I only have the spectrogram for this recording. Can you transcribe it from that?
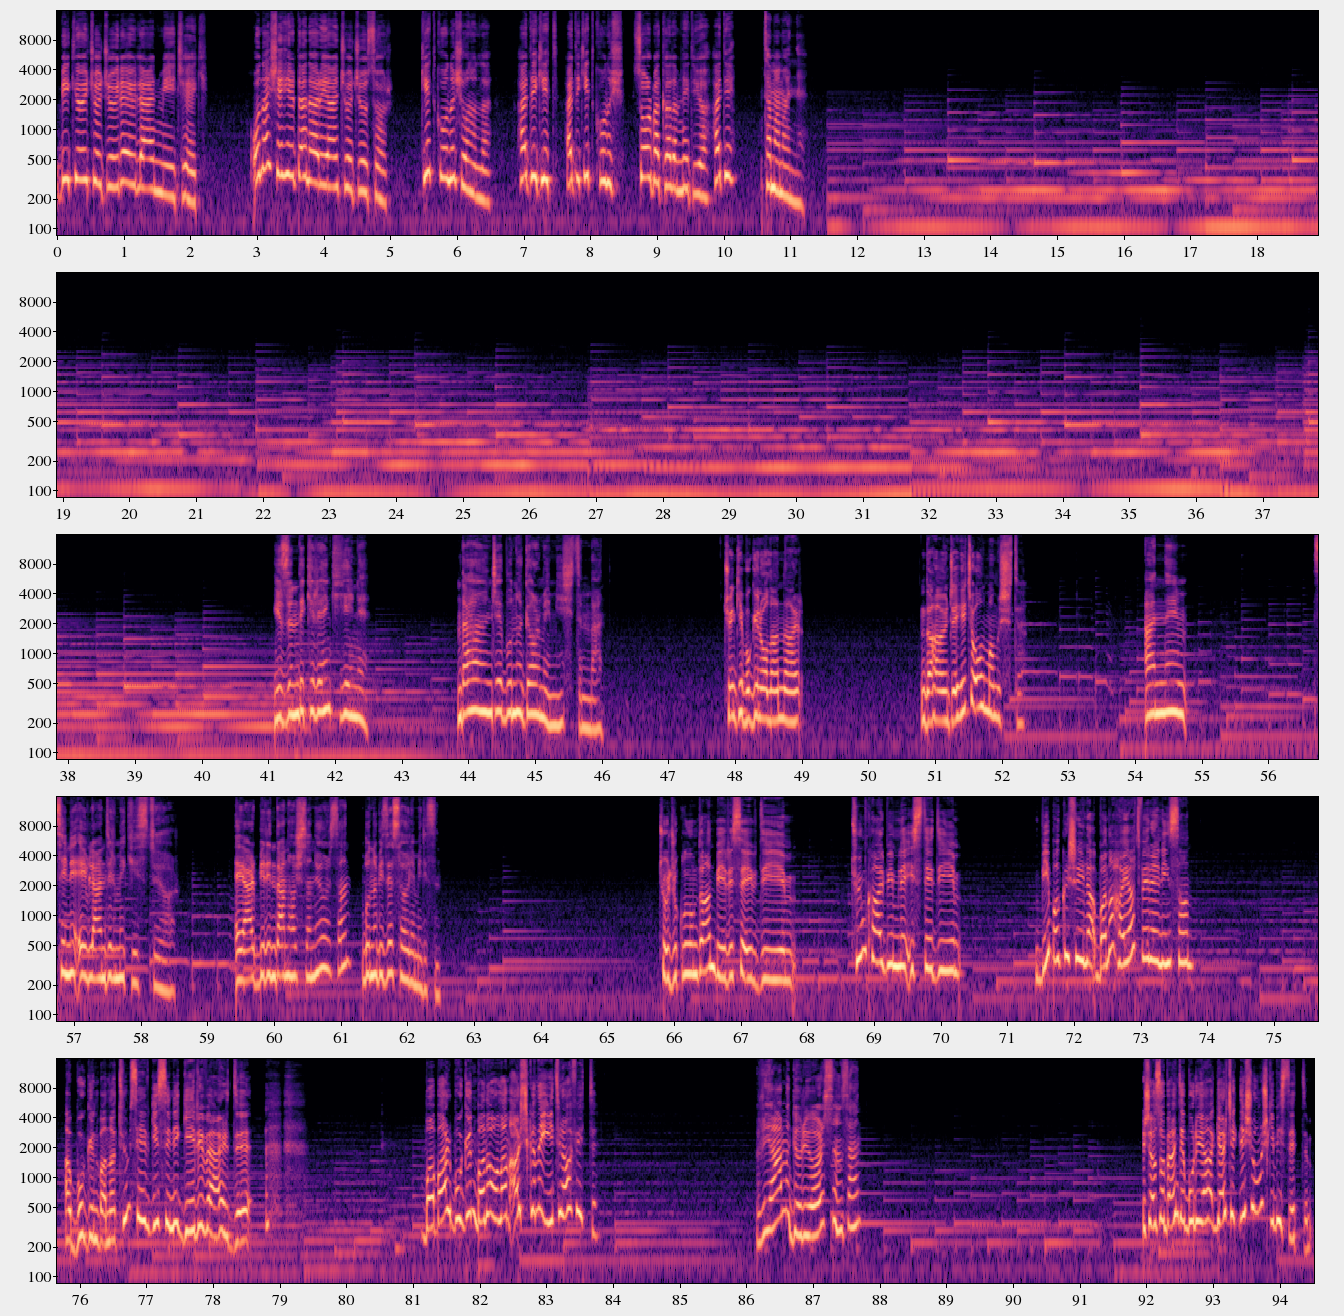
Bir köy çocuğuyla evlenmeyecek. Ona şehirden arayan çocuğu sor. Git konuş onunla. Hadi git, hadi git konuş. Sor bakalım ne diyor. Hadi. Tamam anne. Yüzündeki renk yeni. Daha önce bunu görmemiştim ben. Çünkü bugün olanlar daha önce hiç olmamıştı. Annem seni evlendirmek istiyor. Eğer birinden hoşlanıyorsan bunu bize söylemelisin. Çocukluğumdan beri sevdiğim, tüm kalbimle istediğim, bir bakışıyla bana hayat veren insan. Bugün bana tüm sevgisini geri verdi. Babar bugün bana olan aşkını itiraf etti. Rüya mı görüyorsun sen? Şazo ben de bu rüya gerçekleşiyormuş gibi hissettim.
